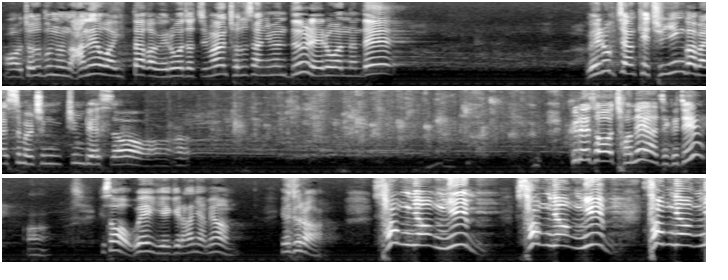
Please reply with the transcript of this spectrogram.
어, 저분은 아내와 있다가 외로워졌지만 전도사님은 늘 외로웠는데 외롭지 않게 주님과 말씀을 준- 준비했어. 어. 그래서 전해야지, 그지? 어. 그래서 왜 이 얘기를 하냐면, 얘들아, 성령님, 성령님, 성령님!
